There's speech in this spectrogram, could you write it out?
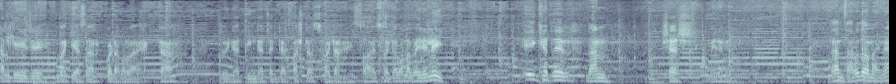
কালকে যে বাকি আছে আর কয়টা পালা? একটা, দুইটা, তিনটা, চারটা, পাঁচটা, ছয়টা। ছয়, ছয়টা পালা বাইরেলেই এই ক্ষেতের ধান শেষ বেরানি ধান ঝাড়ু দেওয়া নাই না?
